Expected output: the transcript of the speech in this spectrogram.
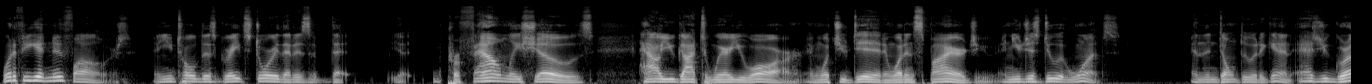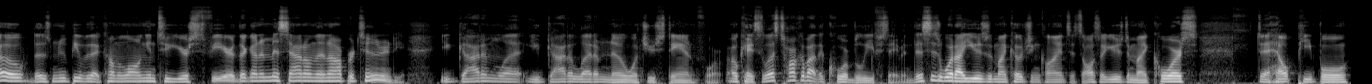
what if you get new followers? and you told this great story that is that profoundly shows how you got to where you are and what you did and what inspired you. And you just do it once and then don't do it again. As you grow, those new people that come along into your sphere, they're going to miss out on that opportunity. You got to let you got to let them know what you stand for. Okay, so let's talk about the core belief statement. This is what I use with my coaching clients. It's also used in my course to help people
